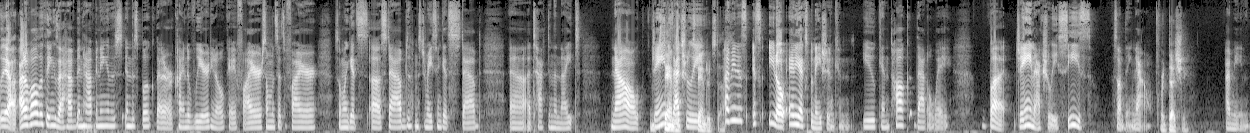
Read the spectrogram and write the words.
yeah. Out of all the things that have been happening in this in this book that are kind of weird, you know, okay, fire. Someone sets a fire. Someone gets uh, stabbed. Mr. Mason gets stabbed, uh, attacked in the night. Now Jane Standard- is actually standard stuff. I mean, it's it's you know any explanation can you can talk that away, but Jane actually sees something now. Or does she? I mean,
